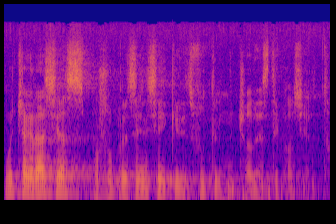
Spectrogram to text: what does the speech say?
Muchas gracias por su presencia y que disfruten mucho de este concierto.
